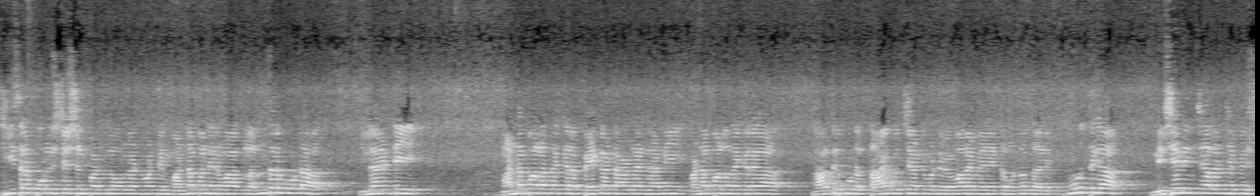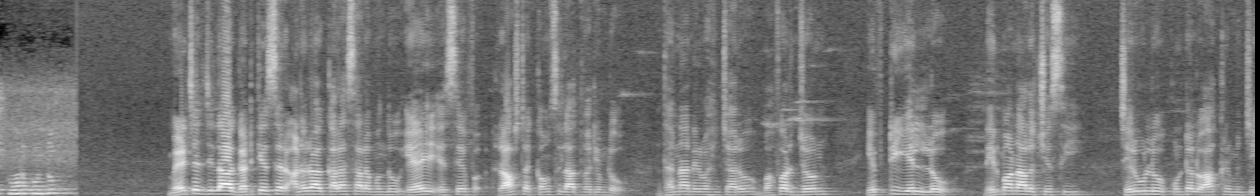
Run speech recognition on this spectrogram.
కీసర పోలీస్ స్టేషన్ పరిధిలో ఉన్నటువంటి మండప నిర్వాహకులందరూ కూడా ఇలాంటి మండపాల దగ్గర పేకాట ఆడడం కానీ మండపాల దగ్గర రాత్రిపూట తాగి వచ్చేటువంటి వ్యవహారం ఏదైతే ఉంటుందో దాన్ని పూర్తిగా నిషేధించాలని చెప్పేసి కోరుకుంటూ మేడ్చల్ జిల్లా గట్కేసర్ అనురాగ్ కళాశాల ముందు ఏఐఎస్ఎఫ్ రాష్ట్ర కౌన్సిల్ ఆధ్వర్యంలో ధర్నా నిర్వహించారు బఫర్ జోన్ ఎఫ్టీఎల్లో నిర్మాణాలు చేసి చెరువులు కుంటలు ఆక్రమించి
